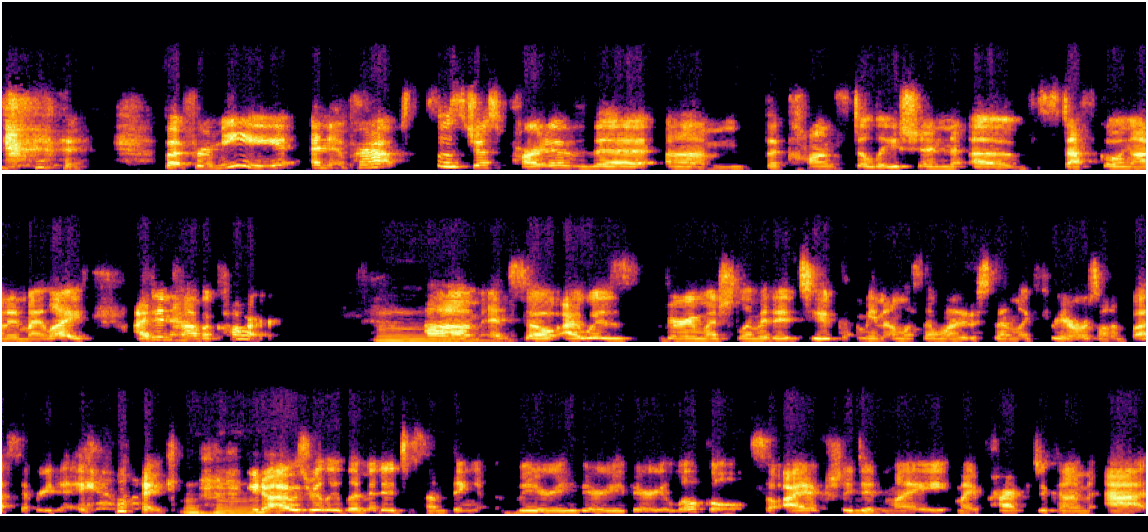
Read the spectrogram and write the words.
but for me, and perhaps this was just part of the um, the constellation of stuff going on in my life. I didn't have a car. Mm. Um, and so I was very much limited to, I mean, unless I wanted to spend like three hours on a bus every day, like, mm-hmm. you know, I was really limited to something very, very, very local. So I actually did my, my practicum at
